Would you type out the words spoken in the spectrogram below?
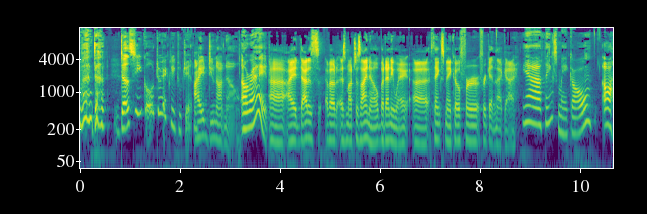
Does he go directly to jail? I do not know. All right. Uh, I that is about as much as I know. But anyway, uh, thanks Mako for for getting that guy. yeah, thanks, Mako. Oh,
